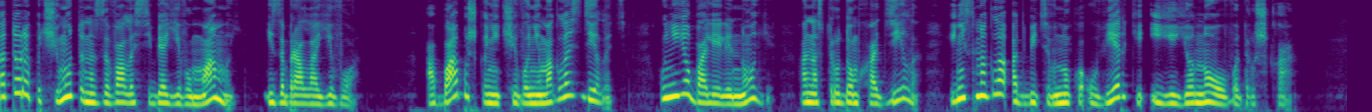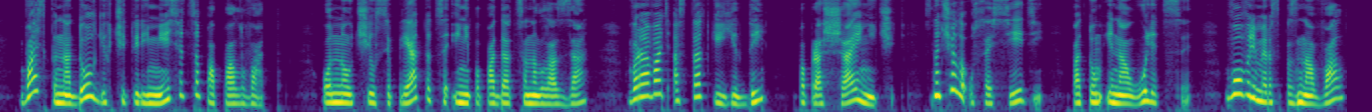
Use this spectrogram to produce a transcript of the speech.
которая почему-то называла себя его мамой и забрала его. А бабушка ничего не могла сделать. У нее болели ноги, она с трудом ходила и не смогла отбить внука у Верки и ее нового дружка. Васька на долгих четыре месяца попал в ад. Он научился прятаться и не попадаться на глаза, воровать остатки еды, попрошайничать, сначала у соседей, потом и на улице, вовремя распознавал,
